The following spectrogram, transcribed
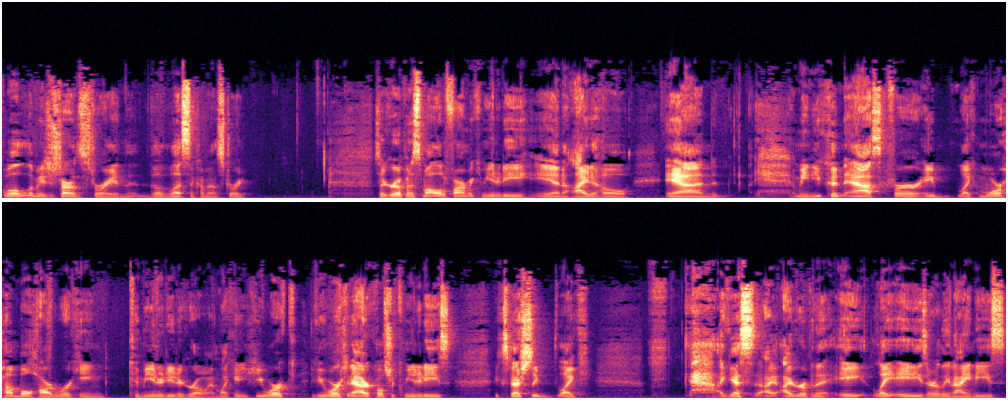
Well, let me just start with the story and the, the lesson coming out of the story. So I grew up in a small little farming community in Idaho, and I mean, you couldn't ask for a like more humble, hardworking community to grow in. Like if you work, if you worked in agriculture communities, especially like, I guess I, I grew up in the eight, late '80s, early '90s,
